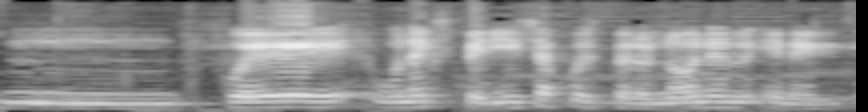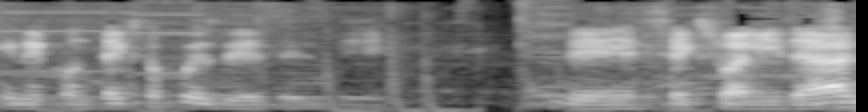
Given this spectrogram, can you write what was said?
mm, fue una experiencia, pues, pero no en el, en el, contexto, pues, de- de sexualidad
